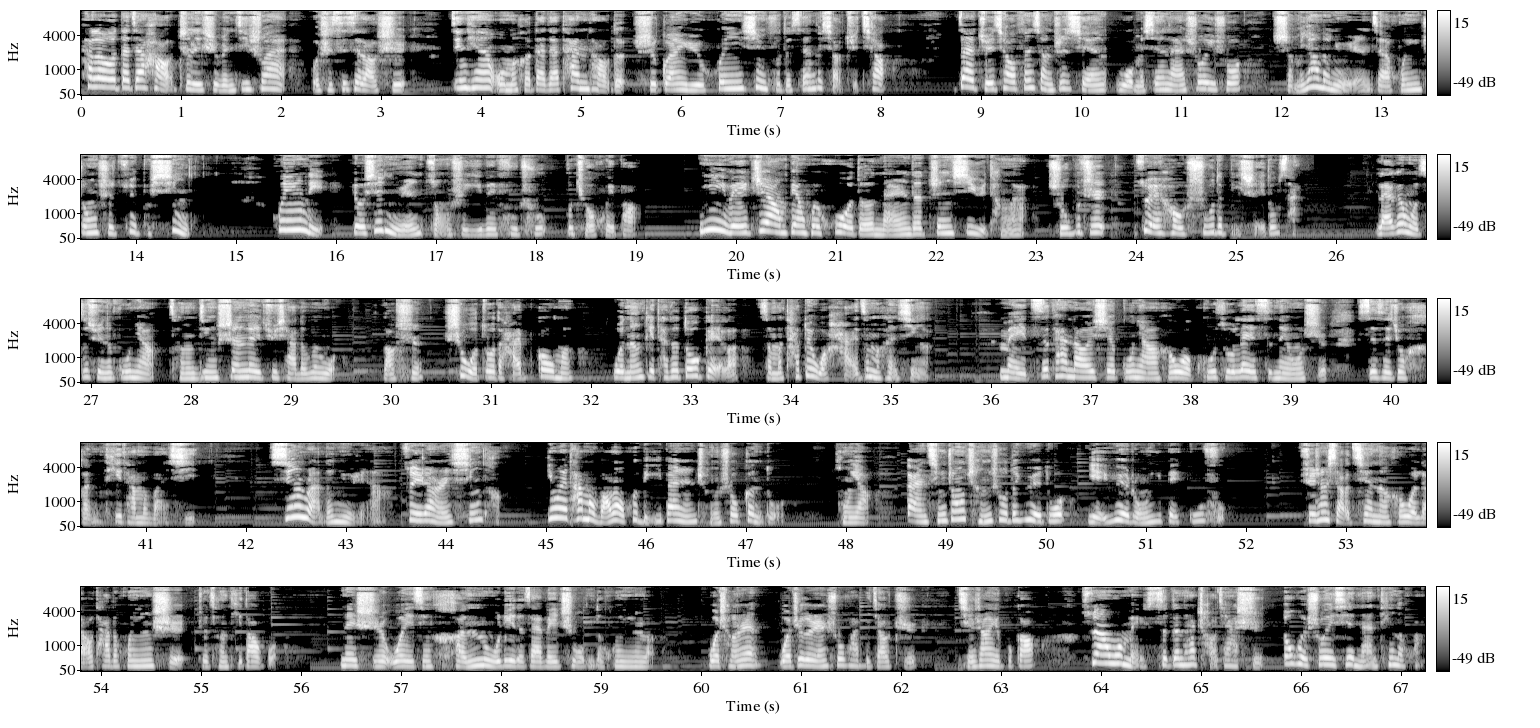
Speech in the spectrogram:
Hello，大家好，这里是文姬说爱，我是 C C 老师。今天我们和大家探讨的是关于婚姻幸福的三个小诀窍。在诀窍分享之前，我们先来说一说什么样的女人在婚姻中是最不幸的。婚姻里有些女人总是一味付出，不求回报。你以为这样便会获得男人的珍惜与疼爱，殊不知最后输的比谁都惨。来跟我咨询的姑娘曾经声泪俱下的问我。老师，是我做的还不够吗？我能给他的都给了，怎么他对我还这么狠心啊？每次看到一些姑娘和我哭诉类似内容时，C C 就很替她们惋惜。心软的女人啊，最让人心疼，因为她们往往会比一般人承受更多。同样，感情中承受的越多，也越容易被辜负。学生小倩呢，和我聊她的婚姻时，就曾提到过，那时我已经很努力的在维持我们的婚姻了。我承认，我这个人说话比较直，情商也不高。虽然我每次跟他吵架时都会说一些难听的话，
